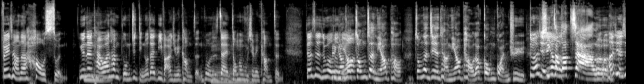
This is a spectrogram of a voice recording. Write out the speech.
非常的耗损。因为在台湾，他们我们就顶多在立法院前面抗争，或者是在总统府前面抗争。但是如果说你要中正，你要跑中正纪念堂，你要跑到公馆去，对，而且心脏都要炸了，而且是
